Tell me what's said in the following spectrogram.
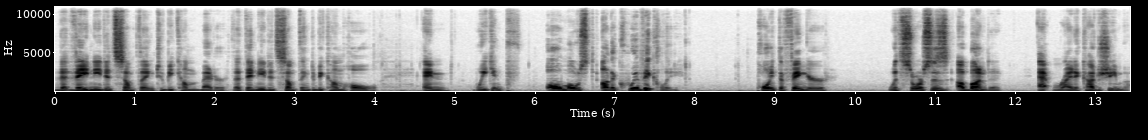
that they needed something to become better, that they needed something to become whole, and we can p- almost unequivocally point the finger with sources abundant at at Kajishima.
